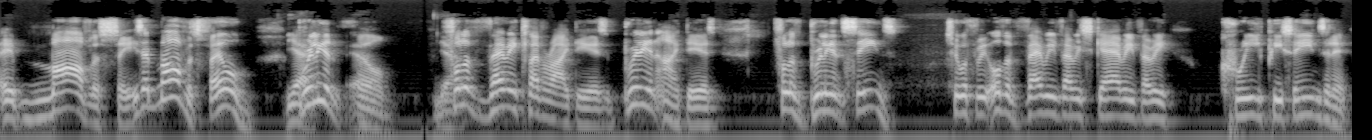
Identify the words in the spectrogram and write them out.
a marvelous scene. It's a marvelous film, Yeah, brilliant yeah. film, yeah. full of very clever ideas, brilliant ideas, full of brilliant scenes. Two or three other very very scary, very creepy scenes in it.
